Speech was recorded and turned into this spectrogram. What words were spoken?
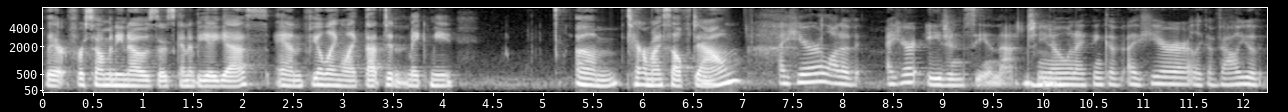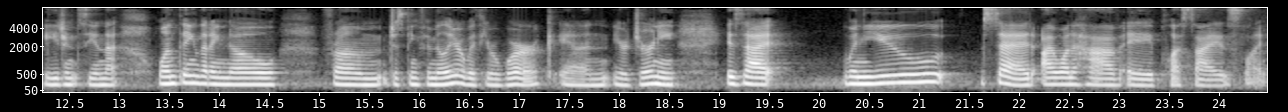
there for so many no's, there's going to be a yes, and feeling like that didn't make me um, tear myself down. I hear a lot of I hear agency in that. Mm-hmm. You know, when I think of I hear like a value of agency in that. One thing that I know from just being familiar with your work and your journey is that when you said I want to have a plus size line,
